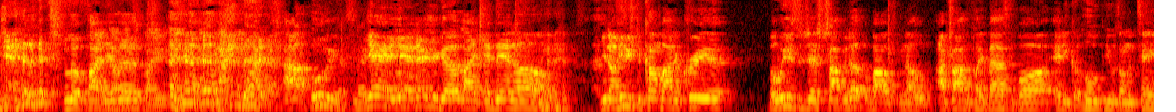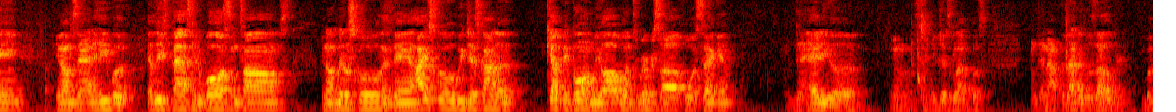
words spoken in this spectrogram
yeah, little pocket. Out hooligans, nigga. Yeah, yeah, there you go. Like, and then, um, you know, he used to come by the crib, but we used to just chop it up about, you know, I tried to play basketball. Eddie could hoop. He was on the team. You know what I'm saying? And he would at least pass me the ball sometimes. You know, middle school and then high school, we just kind of kept it going. We all went to Riverside for a second. Then Eddie, uh, you know, he just left us. And then after that, it was over. But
